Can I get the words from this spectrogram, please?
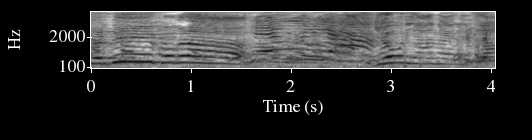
सर्दी खोकळा घेऊन या नाही रे जा.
